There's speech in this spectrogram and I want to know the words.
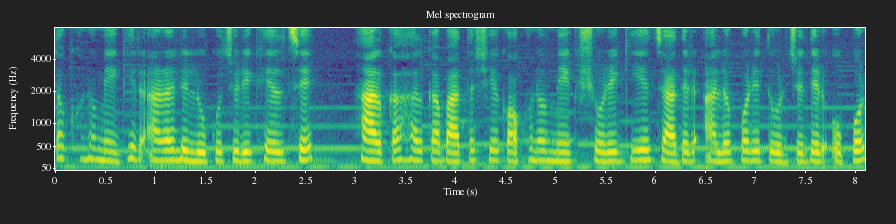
তখনও মেঘের আড়ালে লুকোচুরি খেলছে। হালকা হালকা বাতাসে কখনো মেঘ সরে গিয়ে চাঁদের আলো পড়ে তুর্যদের ওপর।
